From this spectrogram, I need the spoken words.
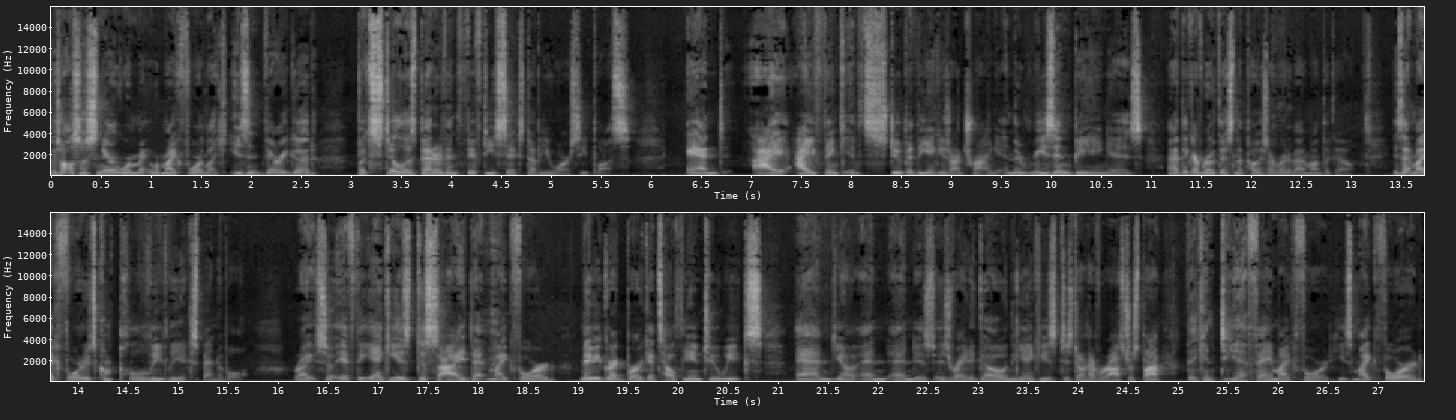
There's also a scenario where, where Mike Ford like isn't very good, but still is better than 56 WRC plus. And I I think it's stupid the Yankees aren't trying it. And the reason being is, and I think I wrote this in the post I wrote about a month ago, is that Mike Ford is completely expendable. Right? So if the Yankees decide that Mike Ford, maybe Greg Bird gets healthy in two weeks and you know and and is, is ready to go and the Yankees just don't have a roster spot, they can DFA Mike Ford. He's Mike Ford.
